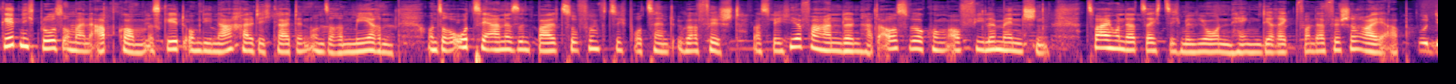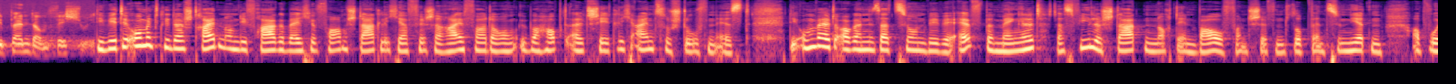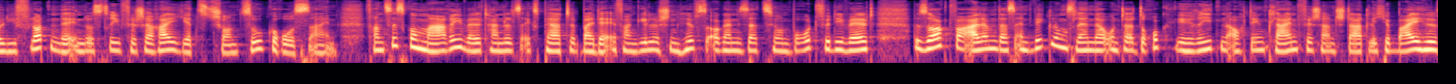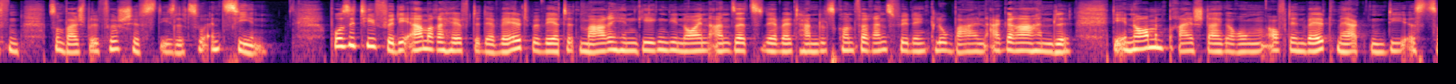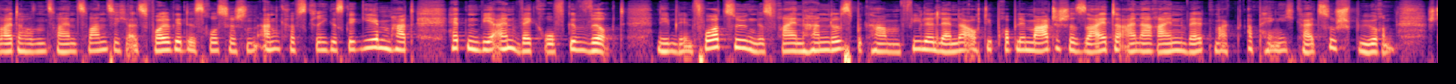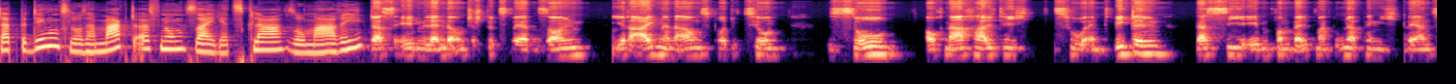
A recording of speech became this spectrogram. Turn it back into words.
geht nicht bloß um ein Abkommen, es geht um die Nachhaltigkeit in unseren Meeren. Unsere Ozeane sind bald zu 50 Prozent überfischt. Was wir hier verhandeln, hat Auswirkungen auf viele Menschen. Menschen. 260 Millionen hängen direkt von der Fischerei ab. Die WTO-Mitglieder streiten um die Frage, welche Form staatlicher Fischereiförderung überhaupt als schädlich einzustufen ist. Die Umweltorganisation WWF bemängelt, dass viele Staaten noch den Bau von Schiffen subventionierten, obwohl die Flotten der Industriefischerei jetzt schon zu groß seien. Francisco Mari, Welthandelsexperte bei der evangelischen Hilfsorganisation Brot für die Welt, besorgt vor allem, dass Entwicklungsländer unter unter Druck gerieten, auch den Kleinfischern staatliche Beihilfen, zum Beispiel für Schiffsdiesel, zu entziehen. Positiv für die ärmere Hälfte der Welt bewertet Mari hingegen die neuen Ansätze der Welthandelskonferenz für den globalen Agrarhandel. Die enormen Preissteigerungen auf den Weltmärkten, die es 2022 als Folge des russischen Angriffskrieges gegeben hat, hätten wie ein Weckruf gewirkt. Neben den Vorzügen des freien Handels bekamen viele Länder auch die problematische Seite einer reinen Weltmarktabhängigkeit zu spüren. Statt bedingungsloser Marktöffnung sei jetzt klar, so Mari, dass eben Länder unterstützt werden sollen, ihre eigene Nahrungsproduktion so auch nachhaltig zu entwickeln, dass sie eben vom Weltmarkt unabhängig wären,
